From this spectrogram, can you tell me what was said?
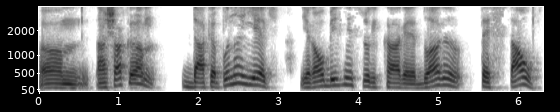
Um, așa că dacă până ieri erau business-uri care doar testau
